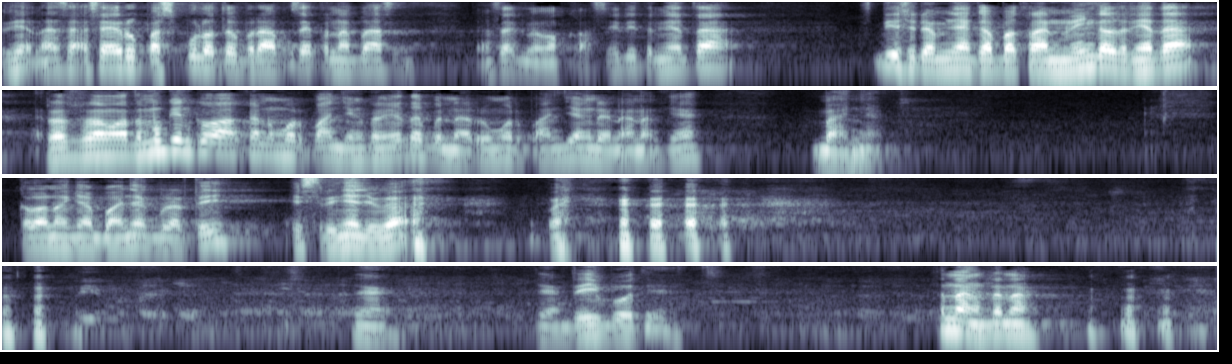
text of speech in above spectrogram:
ternyata saya lupa 10 atau berapa. Saya pernah bahas yang Sa'ad bin Waqqas. Jadi ternyata dia sudah menyangka bakalan meninggal ternyata Rasulullah mengatakan mungkin kau akan umur panjang. Ternyata benar umur panjang dan anaknya banyak. Kalau anaknya banyak berarti istrinya juga ya. Jangan ribut ya. Tenang, tenang.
